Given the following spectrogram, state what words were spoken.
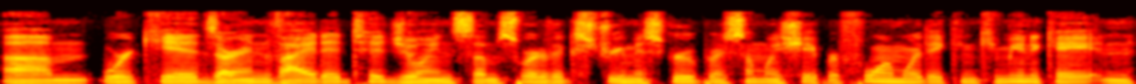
um, where kids are invited to join some sort of extremist group or some way, shape, or form where they can communicate and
